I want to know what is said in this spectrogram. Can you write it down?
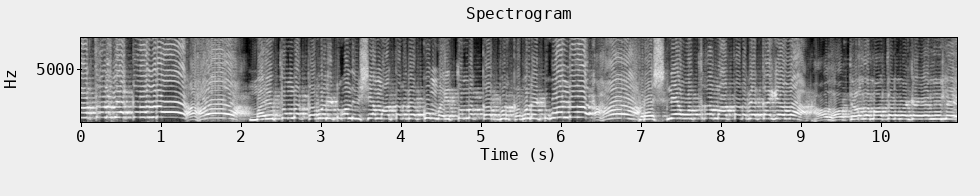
ಮಾತಾಡ್ಬೇಕಾದ್ರೆ ಮೈ ತುಂಬ ಕಬರ್ ಇಟ್ಕೊಂಡು ವಿಷಯ ಮಾತಾಡ್ಬೇಕು ಮೈ ತುಂಬ ಕಬ್ಬರ್ ಕಬರ್ ಇಟ್ಕೊಂಡು ಪ್ರಶ್ನೆ ಉತ್ತರ ಮಾತಾಡ್ಬೇಕಾಗ್ಯದ. ಹೌದು ತಿಳಿದು ಮಾತಾಡ್ಬೇಕಾಗ್ಯದ ಇಲ್ಲಿ.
